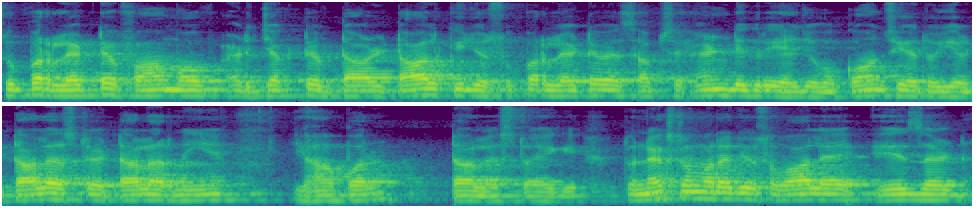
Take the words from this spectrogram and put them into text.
सुपरलेटिव फॉर्म ऑफ़ एडजेक्टिव टाल टाल की जो सुपरलेटिव है, सबसे एंड डिग्री है जो वो कौन सी है तो ये टालेस्ट है टालर नहीं है, यहाँ पर टालेस्ट आएगी। तो नेक्स्ट हमारा जो सवाल है A Z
